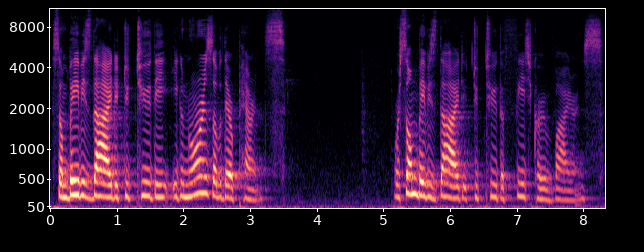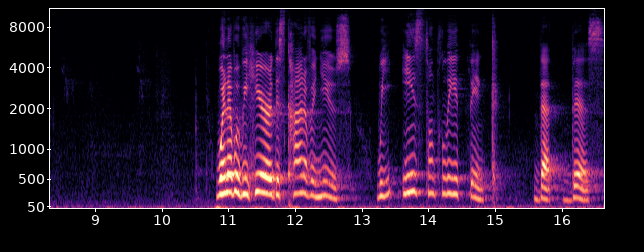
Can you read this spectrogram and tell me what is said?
Some babies died due to the ignorance of their parents, or some babies died due to the physical violence. Whenever we hear this kind of a news, we instantly think that this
